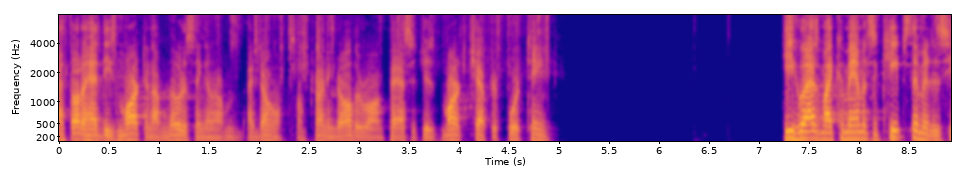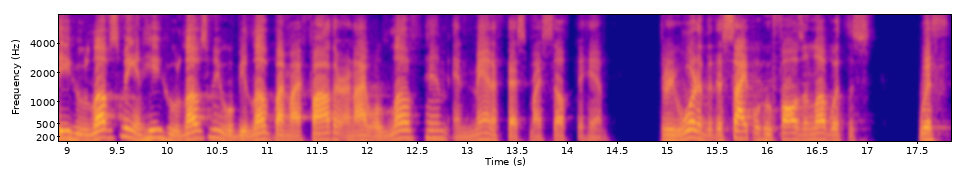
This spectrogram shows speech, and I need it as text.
I thought I had these marked and I'm noticing them. I don't. So I'm turning to all the wrong passages. Mark chapter 14. He who has my commandments and keeps them, it is he who loves me, and he who loves me will be loved by my Father, and I will love him and manifest myself to him. The reward of the disciple who falls in love with, the with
